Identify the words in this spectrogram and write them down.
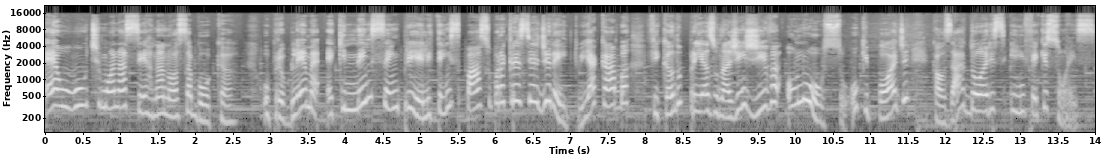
é o último a nascer na nossa boca. O problema é que nem sempre ele tem espaço para crescer direito e acaba ficando preso na gengiva ou no osso, o que pode causar dores e infecções.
